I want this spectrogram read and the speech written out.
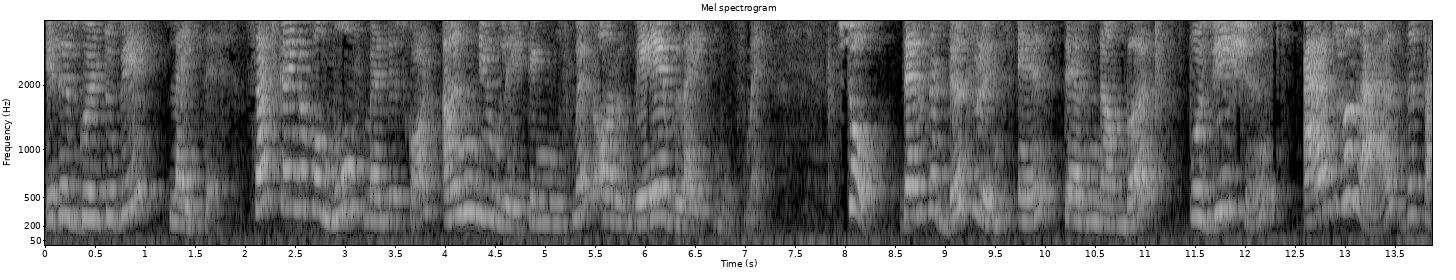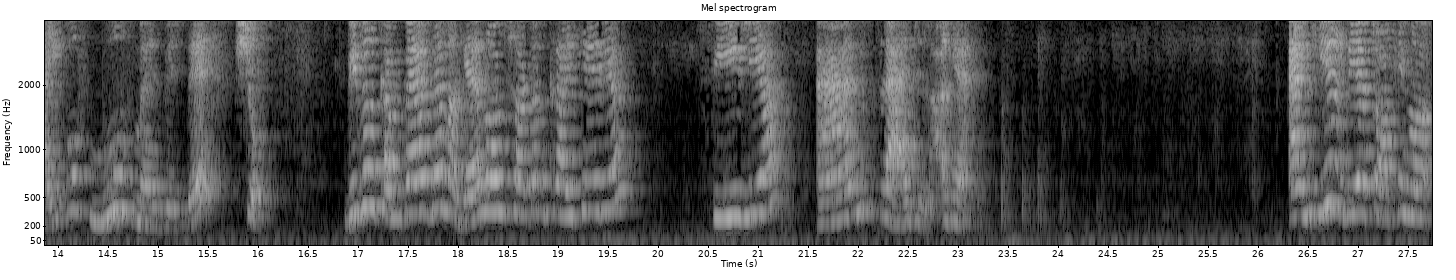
it is going to be like this. Such kind of a movement is called undulating movement or a wave-like movement. So there is a difference in their number, positions as well as the type of movement which they show. We will compare them again on certain criteria. Cilia and flagella again. And here we are talking on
